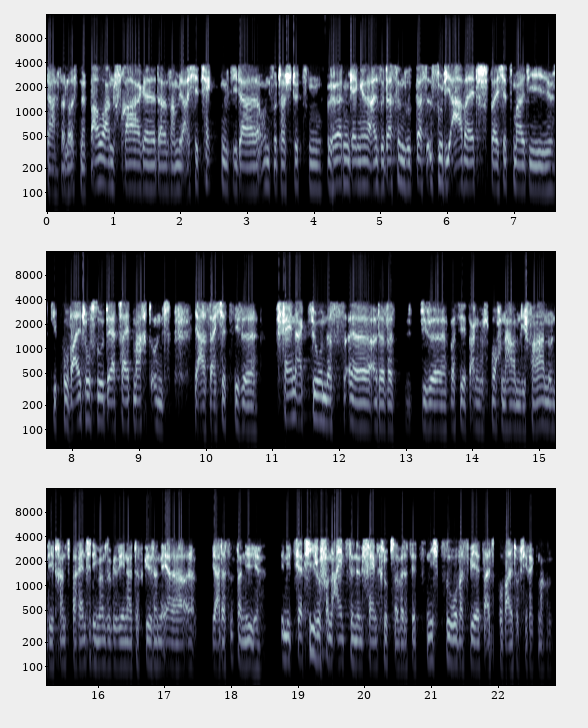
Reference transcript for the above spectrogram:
ja, da läuft eine Bauanfrage, da haben wir Architekten, die da uns unterstützen, Behördengänge. Also das sind so, das ist so die Arbeit, sag ich jetzt mal, die die Pro Waldhof so derzeit macht und ja, sag ich jetzt diese Fanaktion, das äh, oder was diese, was Sie jetzt angesprochen haben, die Fahnen und die Transparente, die man so gesehen hat, das gilt dann eher, äh, ja, das ist dann die Initiative von einzelnen Fanclubs, aber das ist jetzt nicht so, was wir jetzt als Pro direkt machen.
